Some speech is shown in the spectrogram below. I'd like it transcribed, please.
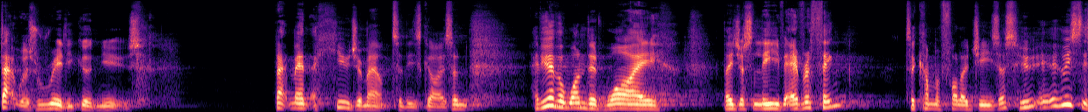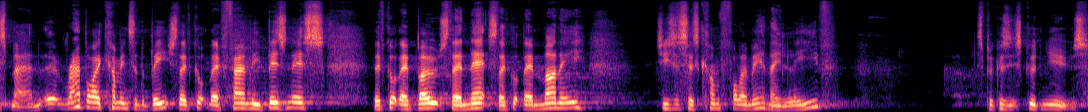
that was really good news. That meant a huge amount to these guys. And have you ever wondered why they just leave everything to come and follow Jesus? Who, who is this man? A rabbi coming to the beach, they've got their family business, they've got their boats, their nets, they've got their money. Jesus says, Come follow me, and they leave. It's because it's good news.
